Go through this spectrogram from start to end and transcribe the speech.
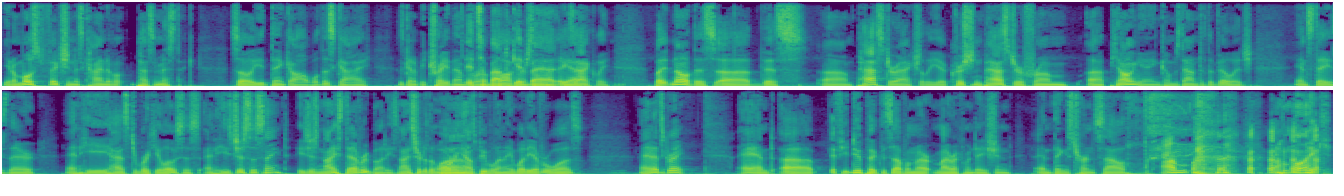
you know, most fiction is kind of pessimistic. So you'd think, oh, well, this guy is going to betray them. It's for a about to get bad, yeah. Exactly. But no, this uh, this um, pastor actually, a Christian pastor from uh, Pyongyang, comes down to the village and stays there. And he has tuberculosis, and he's just a saint. He's just nice to everybody. He's nicer to the boarding house people than anybody ever was, and it's great. And uh, if you do pick this up on my, my recommendation, and things turn south, I'm I'm like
